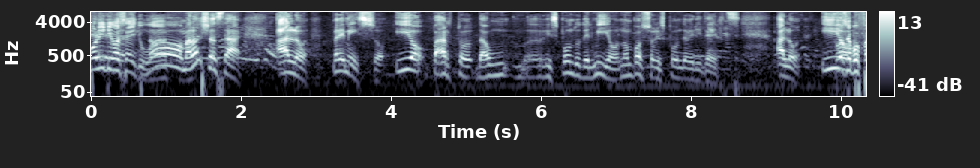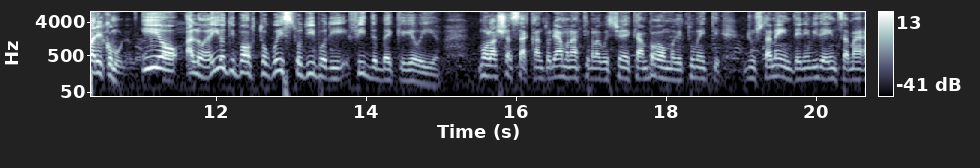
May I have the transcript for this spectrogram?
politico sei tu. No, eh. ma lascia stare. Allora, Premesso, io parto da un, rispondo del mio, non posso rispondere di terzi. Allora, io, Cosa può fare il comune? Io, allora, io ti porto questo tipo di feedback che ho io. Mo lascia stare, accantoniamo un attimo la questione del campo Rom che tu metti giustamente in evidenza, ma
